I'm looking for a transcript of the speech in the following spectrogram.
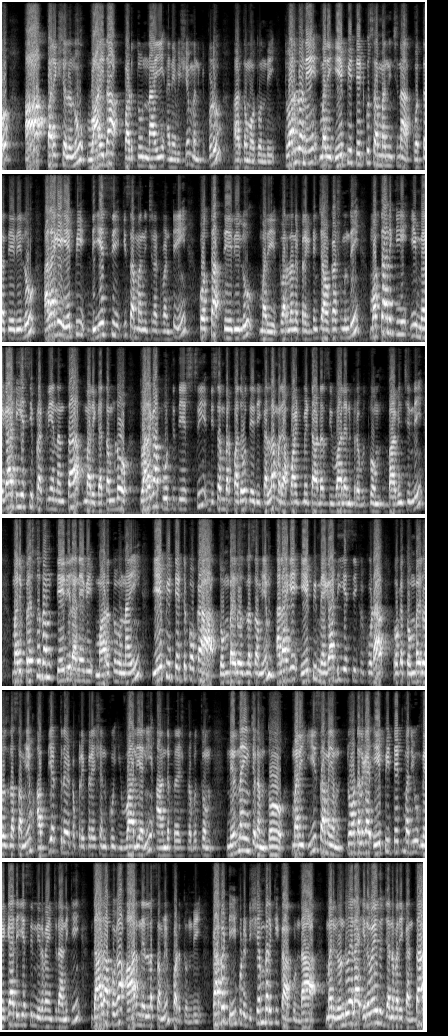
ఆ పరీక్షలను వాయిదా పడుతున్నాయి అనే విషయం మనకి ఇప్పుడు అర్థమవుతుంది. త్వరలోనే మరి ఏపీ టెట్కు సంబంధించిన కొత్త తేదీలు అలాగే ఏపీ డిఎస్సి కి సంబంధించినటువంటి కొత్త తేదీలు మరి త్వరలోనే ప్రకటించే అవకాశం ఉంది. మొత్తానికి ఈ మెగా డిఎస్సి ప్రక్రియనంతా మరి గతంలో త్వరగా పూర్తి చేసి డిసెంబర్ పదవ తేదీ కల్లా మరి అపాయింట్మెంట్ ఆర్డర్స్ ఇవ్వాలని ప్రభుత్వం భావించింది. మరి ప్రస్తుతం తేదీలు అనేవి మారుతూ ఉన్నాయి. ఏపీ టెట్కు ఒక తొంభై రోజుల సమయం అలాగే ఏపీ మెగా డిఎస్సి కు కూడా ఒక తొంభై రోజుల సమయం అభ్యర్థుల యొక్క ప్రిపరేషన్కు ఇవ్వాలి అని ఆంధ్రప్రదేశ్ ప్రభుత్వం నిర్ణయించడంతో మరి ఈ సమయం టోటల్గా ఏపీ టెట్ మరియు మెగా డిఎస్సి నిర్వహించడానికి దాదాపుగా ఆరు నెలల సమయం పడుతుంది. కాబట్టి ఇప్పుడు డిసెంబర్కి కాకుండా మరి రెండు వేల ఇరవై ఐదు జనవరికి అంతా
